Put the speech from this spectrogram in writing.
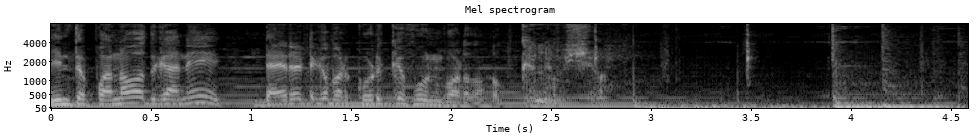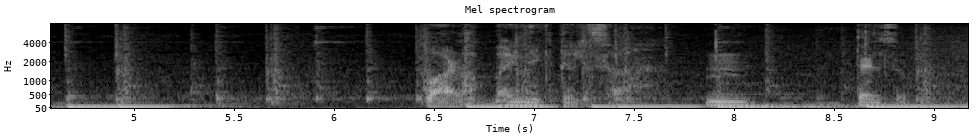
ఇంత పని అవ్వదు కానీ డైరెక్ట్గా మరి కొడుక్కి ఫోన్ కొడదాం. ఒక్క నిమిషం. వాళ్ళ అబ్బాయి నీకు తెలుసా. తెలుసు.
